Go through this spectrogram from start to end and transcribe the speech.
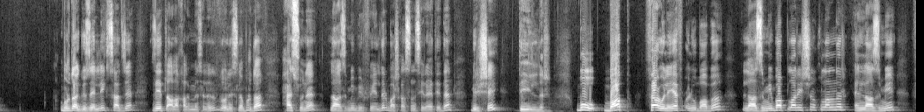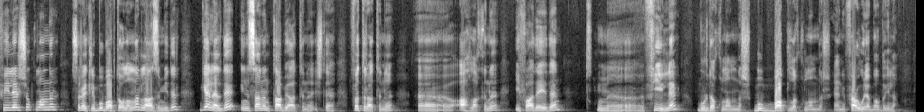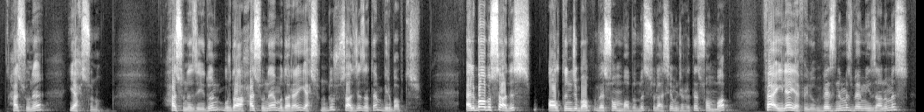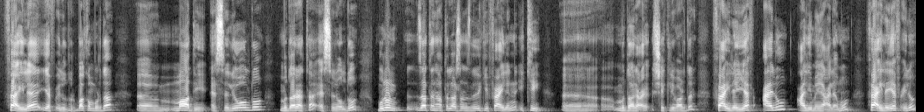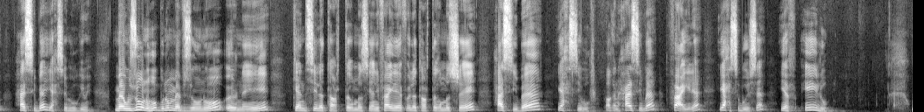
Burada güzellik sadece zeytle alakalı bir meseledir. Dolayısıyla burada hasune lazimi bir fiildir. Başkasına sirayet eden bir şey değildir. Bu bab fe'ule yef'ulu babı lazimi bablar için kullanılır. En lazimi fiiller için kullanılır. Sürekli bu babta olanlar lazimidir. Genelde insanın tabiatını, işte fıtratını, e, ahlakını ifade eden e, fiiller burada kullanılır. Bu babla kullanılır. Yani fe'ule babıyla. Hasune yahsunu. Hasune zeydun. Burada hasune mudari yahsunudur. Sadece zaten bir babdır. El babu sadis. Altıncı bab ve son babımız. Sülasiye mücerrete son bab. Fe'ile yef'ilu. Veznimiz ve mizanımız fe'ile yef'iludur. Bakın burada e, madi esreli oldu. Mudarata esreli oldu. Bunun zaten hatırlarsanız dedi ki fe'ilenin iki e, mudari şekli vardır. Fe'ile yef'alu alime ya'lemu. Fe'ile yef'ilu hasibe yahsibu gibi. Mevzunuhu bunun mevzunu örneği kendisiyle tarttığımız yani faile yef'ule tarttığımız şey hasibe yahsibu. Bakın hasibe faile yahsibu ise yef'ilu.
